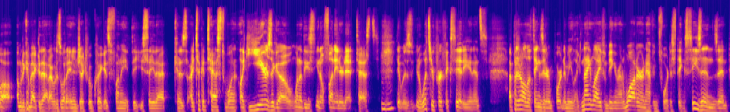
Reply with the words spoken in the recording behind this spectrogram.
Well, I'm going to come back to that. I just want to interject real quick. It's funny that you say that because I took a test one like years ago, one of these you know fun internet tests. Mhm. That was you know what's your perfect city, and it's I put in all the things that are important to me, like nightlife and being around water and having four distinct seasons and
